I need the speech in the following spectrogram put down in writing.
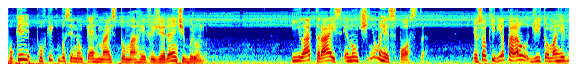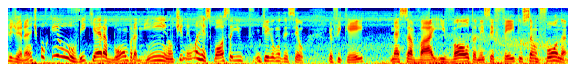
Por que, por que, que você não quer mais tomar refrigerante, Bruno? E lá atrás eu não tinha uma resposta. Eu só queria parar de tomar refrigerante porque eu vi que era bom para mim, não tinha nenhuma resposta e o que, que aconteceu? Eu fiquei nessa vai e volta, nesse efeito sanfona.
